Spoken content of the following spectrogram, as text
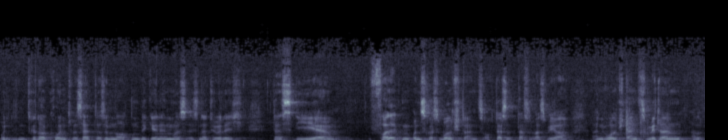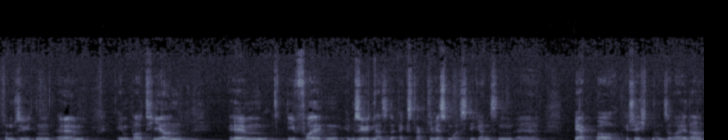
Und ein dritter Grund, weshalb das im Norden beginnen muss, ist natürlich, dass die äh, Folgen unseres Wohlstands, auch das, das was wir an Wohlstandsmitteln vom Süden ähm, importieren, ähm, die Folgen im Süden, also der Extraktivismus, die ganzen äh, Bergbaugeschichten und so weiter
